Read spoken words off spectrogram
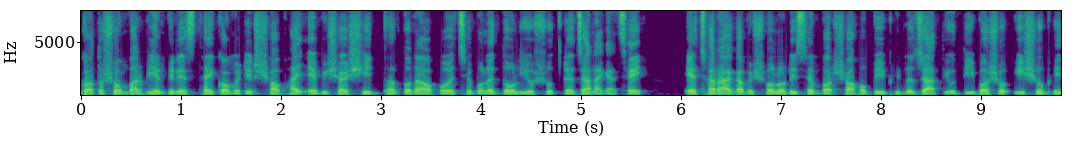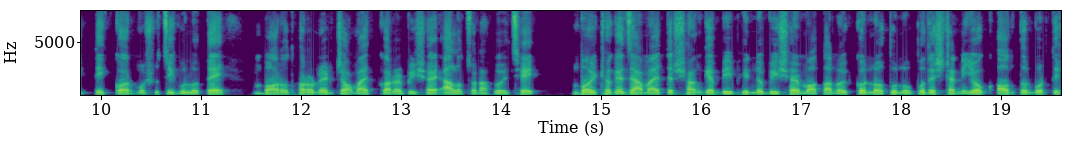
গত সোমবার বিএনপির স্থায়ী কমিটির সভায় এ বিষয়ে সিদ্ধান্ত নেওয়া হয়েছে বলে দলীয় সূত্রে জানা গেছে। এছাড়া আগামী ষোলো ডিসেম্বর সহ বিভিন্ন জাতীয় দিবস ও ইস্যু ভিত্তিক কর্মসূচিগুলোতে বড় ধরনের জমায়েত করার বিষয়ে আলোচনা হয়েছে। বৈঠকে জামায়াতের সঙ্গে বিভিন্ন বিষয়ে মতানৈক্য, নতুন উপদেষ্টা নিয়োগ, অন্তর্বর্তী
